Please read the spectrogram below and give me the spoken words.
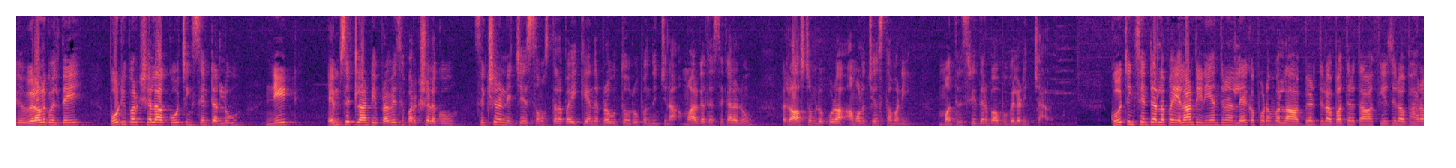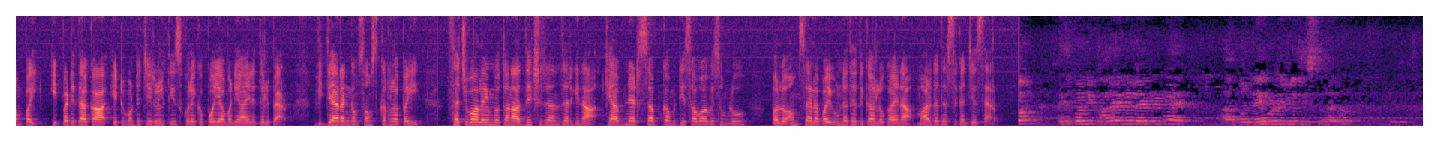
ఇక వివరాలకు వెళ్తే పోటీ పరీక్షల కోచింగ్ సెంటర్లు నీట్ ఎంసెట్ లాంటి ప్రవేశ పరీక్షలకు శిక్షణనిచ్చే సంస్థలపై కేంద్ర ప్రభుత్వం రూపొందించిన మార్గదర్శకాలను రాష్ట్రంలో కూడా అమలు చేస్తామని మంత్రి శ్రీధర్ బాబు వెల్లడించారు. కోచింగ్ సెంటర్లపై ఎలాంటి నియంత్రణ లేకపోవడం వల్ల అభ్యర్థుల భద్రత ఫీజుల భారంపై ఇప్పటిదాకా ఎటువంటి చర్యలు తీసుకోలేకపోయామని ఆయన తెలిపారు. విద్యారంగం సంస్కరణలపై సచివాలయంలో తన అధ్యక్షతన జరిగిన కేబినెట్ సబ్ కమిటీ సమావేశంలో పలు అంశాలపై ఉన్నతాధికారులకు ఆయన మార్గదర్శకం చేశారు. ఇది కొన్ని కాలేజీలలో ఏంటంటే ఆ కొన్ని నేను కూడా రివ్యూ తీసుకున్నాను.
